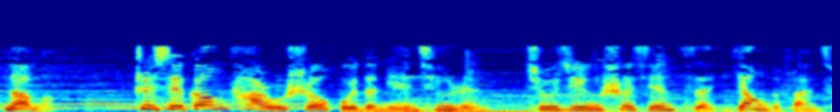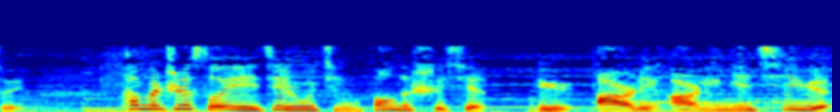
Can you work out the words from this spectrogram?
那么，这些刚踏入社会的年轻人究竟涉嫌怎样的犯罪？他们之所以进入警方的视线，与二零二零年七月。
